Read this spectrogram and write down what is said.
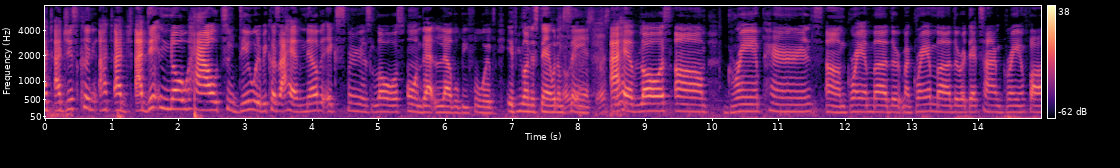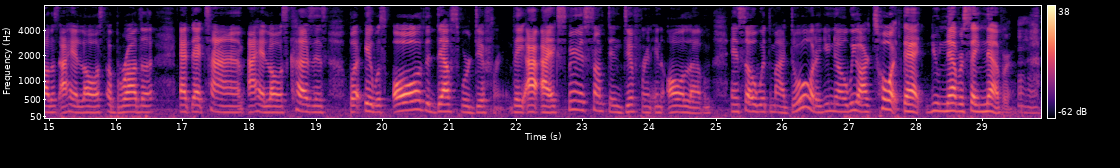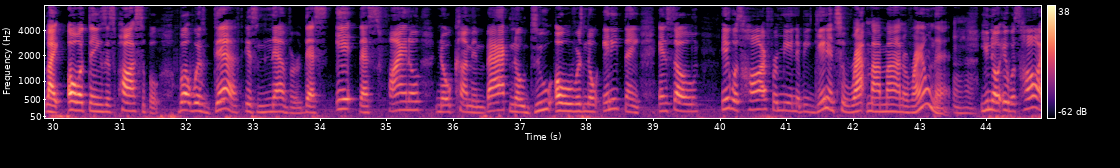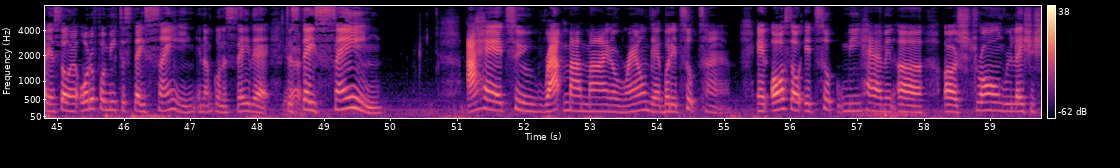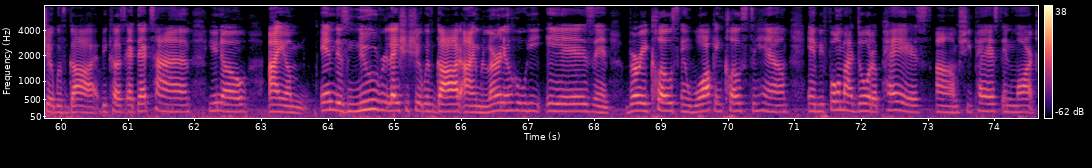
I, I just couldn't, I, I, I didn't know how to deal with it because I have never experienced loss on that level before, if, if you understand what I'm saying. yes, I have lost um, grandparents, um, grandmother, my grandmother at that time, grandfathers. I had lost a brother at that time. I had lost cousins, but it was all the deaths were different. They I, I experienced something different in all of them. And so with my daughter, you know, we are taught that you never say never. Mm-hmm. Like all things is possible. But with death, it's never. That's it. That's final. No coming back. No do overs. No anything. And so it was hard for me in the beginning to wrap my mind around that. Mm-hmm. You know, it was hard. And so, in order for me to stay sane, and I'm going to say that, to stay sane, I had to wrap my mind around that, but it took time. And also, it took me having a, a strong relationship with God because at that time, you know, I am in this new relationship with God. I'm learning who He is and very close and walking close to Him. And before my daughter passed, um, she passed in March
